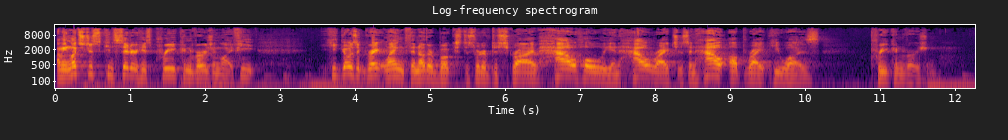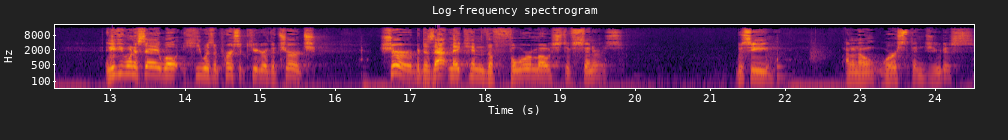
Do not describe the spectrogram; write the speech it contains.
I mean, let's just consider his pre conversion life. He, he goes at great length in other books to sort of describe how holy and how righteous and how upright he was pre conversion. And if you want to say, well, he was a persecutor of the church, sure, but does that make him the foremost of sinners? Was he, I don't know, worse than Judas?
